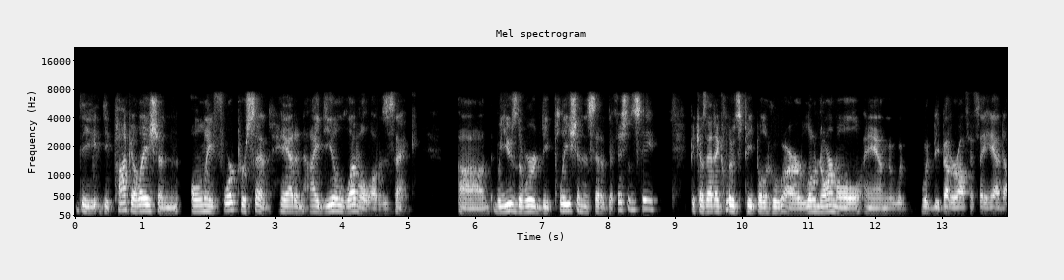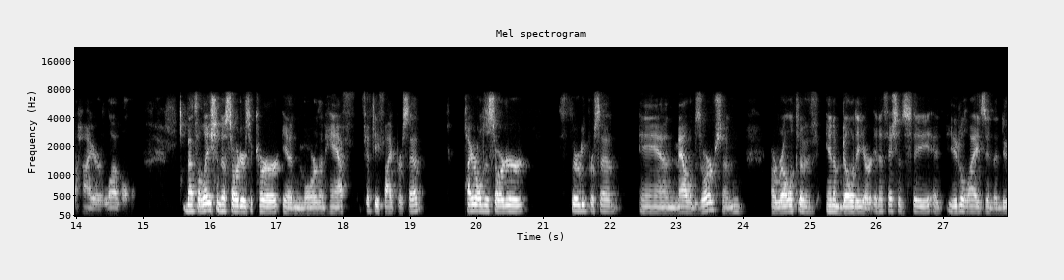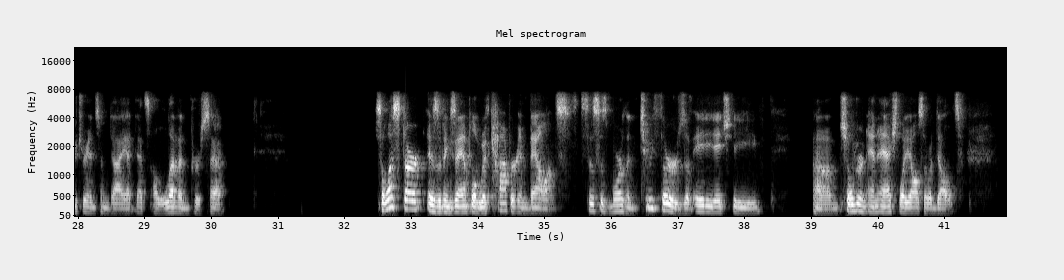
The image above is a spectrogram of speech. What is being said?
the, the population, only 4% had an ideal level of zinc. Uh, we use the word depletion instead of deficiency because that includes people who are low normal and would, would be better off if they had a higher level. Methylation disorders occur in more than half, 55%. Pyrrole disorder, 30%. And malabsorption, a relative inability or inefficiency in utilizing the nutrients in diet, that's 11%. So let's start as an example with copper imbalance. This is more than two thirds of ADHD um, children and actually also adults.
